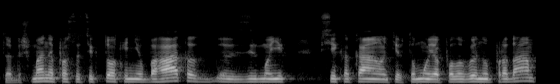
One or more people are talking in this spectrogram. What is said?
Тобто ж в мене просто цих токенів багато зі моїх всіх аккаунтів, тому я половину продам,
